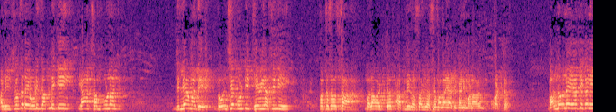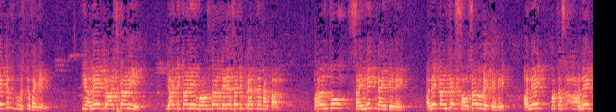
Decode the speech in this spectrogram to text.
आणि विश्वासार्ह एवढी जपली की या संपूर्ण जिल्ह्यामध्ये दोनशे कोटी ठेवी असलेली पतसंस्था मला वाटतं आपलीच असावी असं मला या ठिकाणी म्हणावं वाटतं. बांधवने या ठिकाणी एकच गोष्ट सांगेन की अनेक राजकारणी या ठिकाणी रोजगार देण्यासाठी प्रयत्न करतात. परंतु सैनिक बँकेने अनेकांचे संसार उभे केले अनेक पत अनेक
